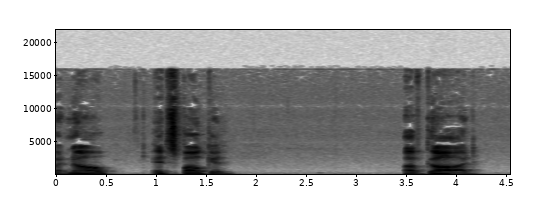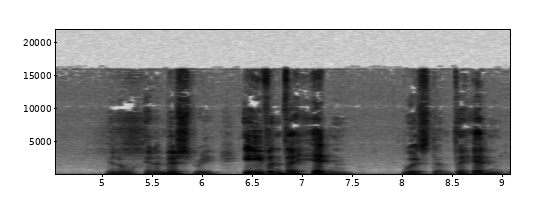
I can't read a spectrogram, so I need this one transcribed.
But no, it's spoken of God in a, in a mystery, even the hidden wisdom, the hidden,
